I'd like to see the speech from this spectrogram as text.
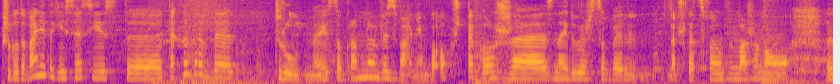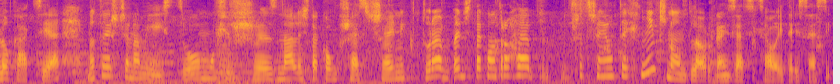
Przygotowanie takiej sesji jest e, tak naprawdę trudne, jest ogromnym wyzwaniem, bo oprócz tego, że znajdujesz sobie na przykład swoją wymarzoną lokację, no to jeszcze na miejscu musisz znaleźć taką przestrzeń, która będzie taką trochę przestrzenią techniczną dla organizacji całej tej sesji.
